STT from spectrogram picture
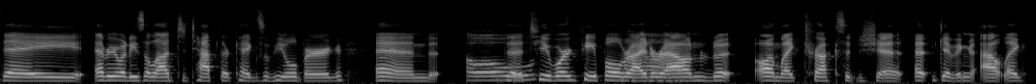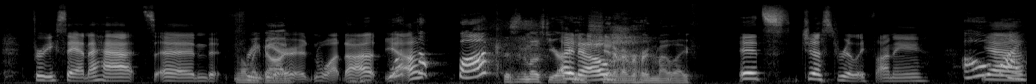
they everybody's allowed to tap their kegs of Julebryg and Oh. the Tuborg people ride God. around on like trucks and shit, uh, giving out like free Santa hats and Oh my free God. beer and whatnot. Yeah, What the fuck? This is the most European know. shit I've ever heard in my life. it's just really funny. Oh Yeah, my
